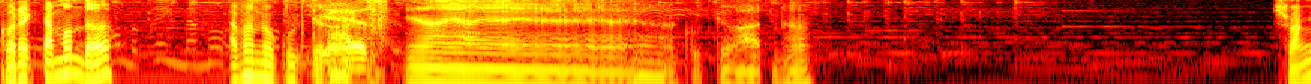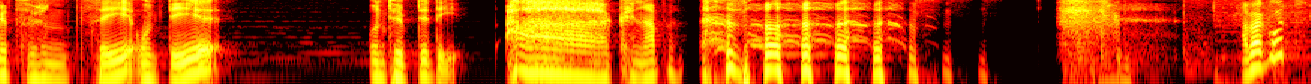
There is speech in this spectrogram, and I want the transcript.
Korrekter Munde. Einfach nur gut geraten. Yes. Ja, ja, ja, ja, ja, ja, gut geraten, ja. Schwange zwischen C und D und tippte D. Ah, knapp. Also, Aber gut.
